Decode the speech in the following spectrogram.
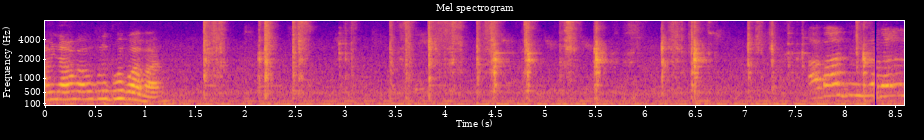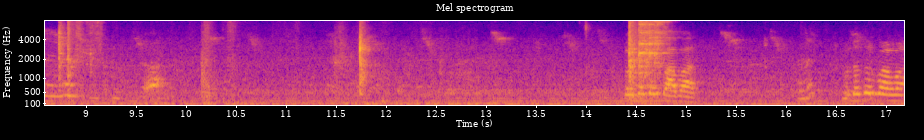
আমি জামা কাপড়গুলো আবার। বাবার। বাবা।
